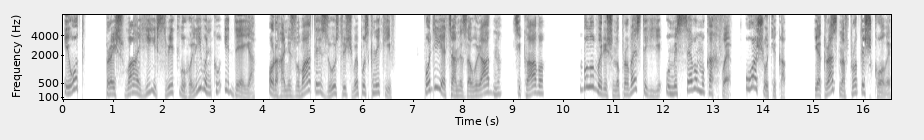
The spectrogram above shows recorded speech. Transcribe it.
І от прийшла їй в світлу голівоньку ідея організувати зустріч випускників. Подія ця незаурядна, цікава. Було вирішено провести її у місцевому кафе у Ашотіка, якраз навпроти школи.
